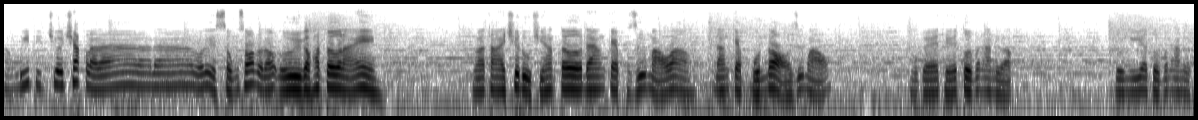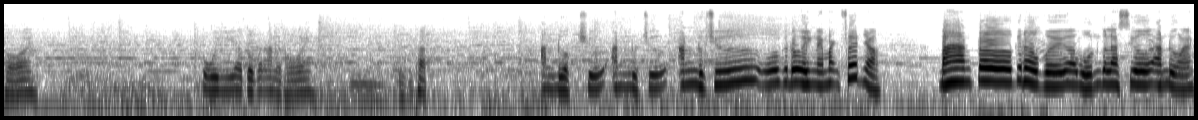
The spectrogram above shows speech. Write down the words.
Thằng Beat thì chưa chắc là đã, đã, đã có thể sống sót ở đâu. Ui gặp Hunter này. Và thằng này chưa đủ 9 Hunter đang kẹp giữ máu vào Đang kẹp bốn đỏ giữ máu. Ok thế tôi vẫn ăn được. Tôi nghĩ là tôi vẫn ăn được thôi. Tôi nghĩ là tôi vẫn ăn được thôi. Đúng thật. Ăn được chứ, ăn được chứ, ăn được chứ. Ôi cái đội hình này mạnh phết nhở. Ba Hunter kết hợp với ờ, bốn Glacier ăn được này.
